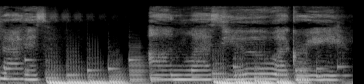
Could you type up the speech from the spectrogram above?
that is, unless you agree.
